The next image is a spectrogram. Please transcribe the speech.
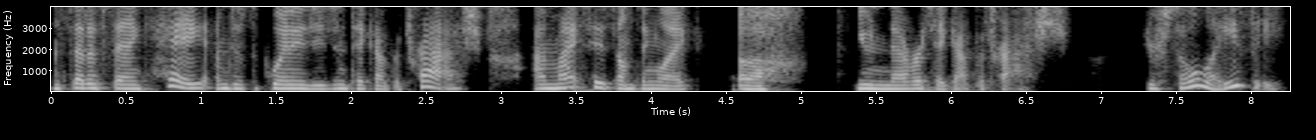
instead of saying, Hey, I'm disappointed you didn't take out the trash, I might say something like, Ugh, you never take out the trash. You're so lazy.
